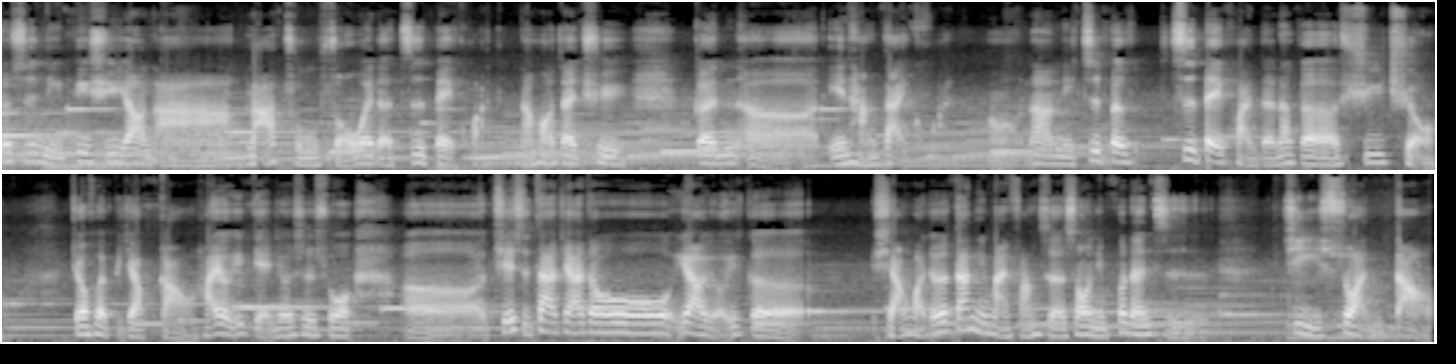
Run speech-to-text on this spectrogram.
就是你必须要拿拿出所谓的自备款，然后再去跟呃银行贷款哦，那你自备。自备款的那个需求就会比较高，还有一点就是说，呃，其实大家都要有一个想法，就是当你买房子的时候，你不能只计算到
